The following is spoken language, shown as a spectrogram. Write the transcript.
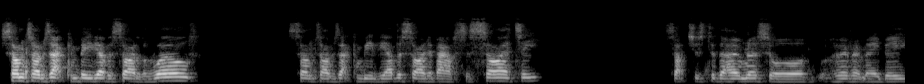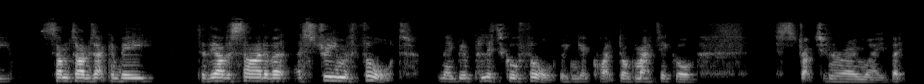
Sometimes that can be the other side of the world. Sometimes that can be the other side of our society, such as to the homeless or whoever it may be. Sometimes that can be to the other side of a, a stream of thought, maybe a political thought. We can get quite dogmatic or structured in our own way. But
